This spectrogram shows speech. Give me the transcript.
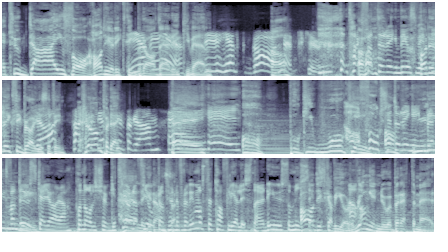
är to die for. Har det riktigt Jag bra vet. där Det ikväll. är ju helt galet kul. Tack för att du ringde Josefin. Ha det riktigt bra Josefin. Ja, tack Kram på dig. program. Hej! Hej! Åh, Boogie Woogie! Ja, fortsätt Åh, att ringa in berätta vad du ska göra på 020 Härlig 314 dansa. 314. Vi måste ta fler lyssnare, det är ju så mysigt. Ja, det ska vi göra. Ja. Ring in nu och berätta mer.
